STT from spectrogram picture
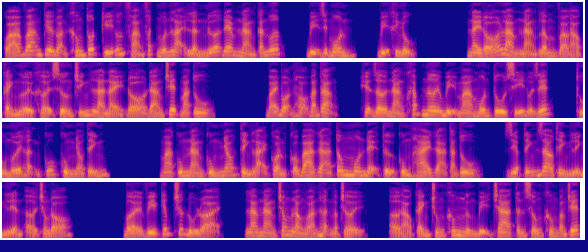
Quá vãng kia đoạn không tốt ký ức phảng phất muốn lại lần nữa đem nàng cắn ướt, bị diệt môn, bị khinh nhục. Này đó làm nàng lâm vào hảo cảnh người khởi sướng chính là này đó đáng chết ma tu. Bái bọn họ ban tặng, hiện giờ nàng khắp nơi bị ma môn tu sĩ đuổi giết, thù mới hận cũ cùng nhau tính. Mà cùng nàng cùng nhau tỉnh lại còn có ba gã tông môn đệ tử cùng hai gã tán tu, Diệp Tĩnh giao thình lình liền ở trong đó. Bởi vì kiếp trước đủ loại, làm nàng trong lòng oán hận ngập trời, ở hảo cảnh chung không ngừng bị cha tấn sống không bằng chết.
